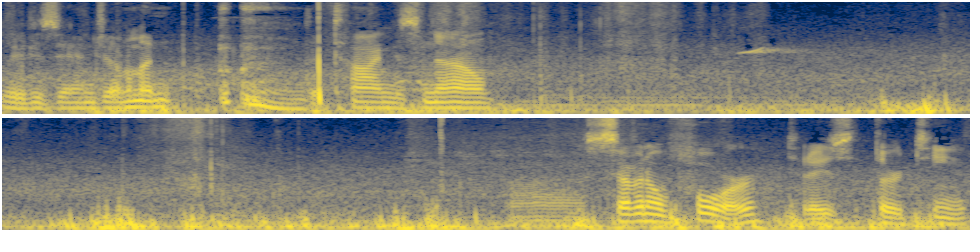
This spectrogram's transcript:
Ladies and gentlemen, the time is now 704. Today's the 13th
